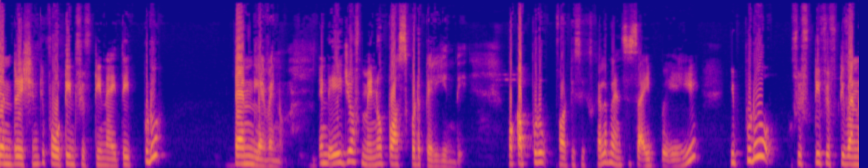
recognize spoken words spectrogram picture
జనరేషన్కి ఫోర్టీన్ ఫిఫ్టీన్ అయితే ఇప్పుడు ten eleven. And age of menopause కూడా పెరిగింది. ఒకప్పుడు ఫార్టీ సిక్స్ కల్లా మెన్సెస్ అయిపోయాయి ఇప్పుడు ఫిఫ్టీ ఫిఫ్టీ వన్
